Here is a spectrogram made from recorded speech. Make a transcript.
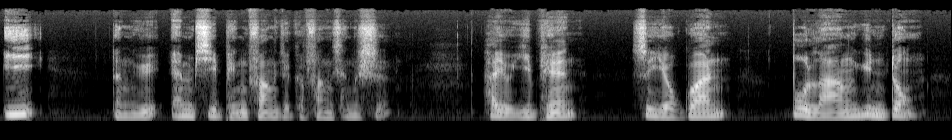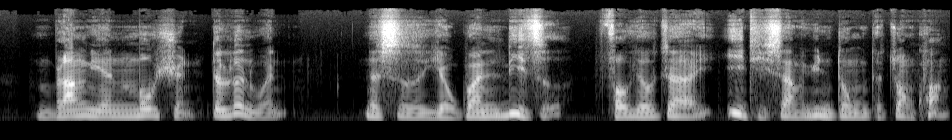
一。等于 mc 平方这个方程式，还有一篇是有关布朗运动 （Brownian motion） 的论文，那是有关粒子浮游在液体上运动的状况。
